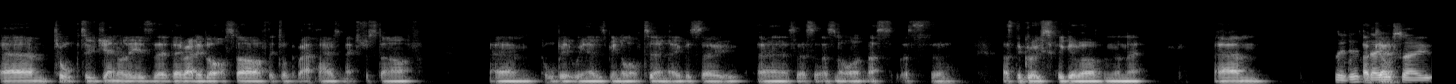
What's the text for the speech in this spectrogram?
um, talk to generally is that they've added a lot of staff. They talk about a thousand extra staff um, albeit we know there's been a lot of turnover. So, uh, so that's, that's not that's that's the that's the gross figure rather than that. Um, they did. Okay. They also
